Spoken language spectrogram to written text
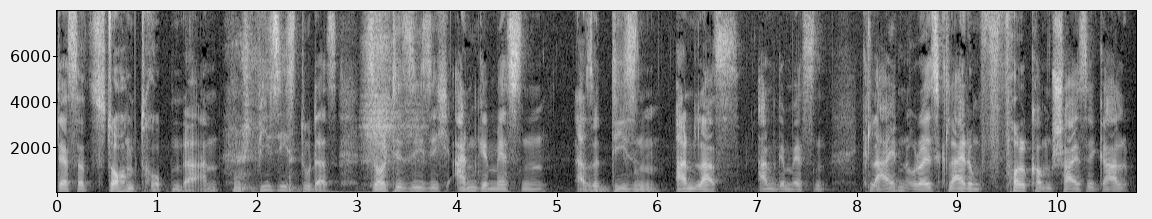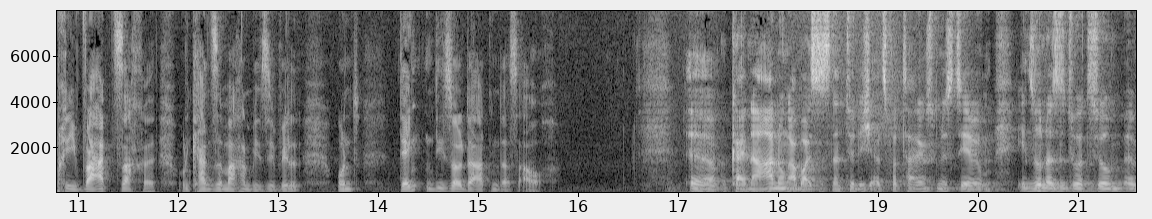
Desert Storm Truppen da an. Wie siehst du das? Sollte sie sich angemessen, also diesem Anlass angemessen kleiden oder ist Kleidung vollkommen scheißegal, Privatsache und kann sie machen, wie sie will? Und denken die Soldaten das auch? Äh, keine Ahnung, aber es ist natürlich als Verteidigungsministerium in so einer Situation äh,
